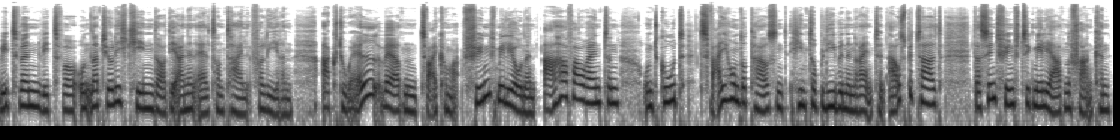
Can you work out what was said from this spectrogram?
Witwen, Witwer und natürlich Kinder, die einen Elternteil verlieren. Aktuell werden 2,5 Millionen AHV-Renten und gut 200.000 Hinterbliebenenrenten ausbezahlt. Das sind 50 Milliarden Franken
